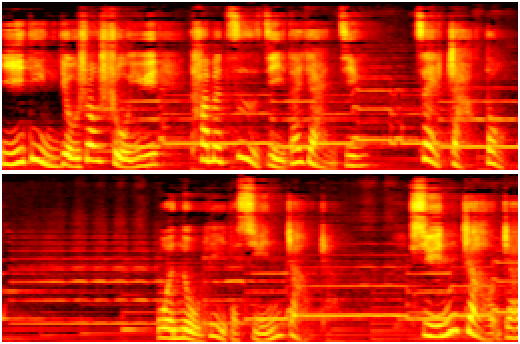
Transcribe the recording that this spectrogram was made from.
一定有双属于他们自己的眼睛在眨动。我努力地寻找着，寻找着，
